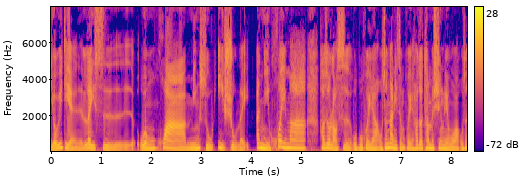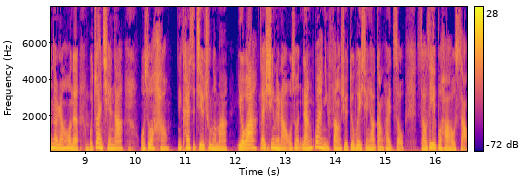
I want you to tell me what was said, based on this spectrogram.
有一点类似文化民俗艺术类啊，你会吗？他说老师我不会呀。我说那你怎么会？他说他们训练我。我说那然后呢？我赚钱呐。我说好，你开始接触了吗？有啊，在训练啦。我说难怪你放学都会想要赶快走，扫地也不好好扫。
